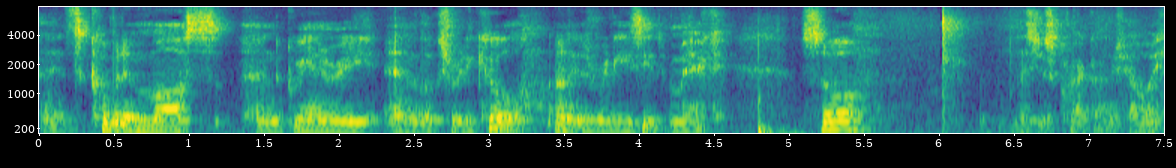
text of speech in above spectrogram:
And it's covered in moss and greenery and it looks really cool and it's really easy to make. So let's just crack on shall we?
